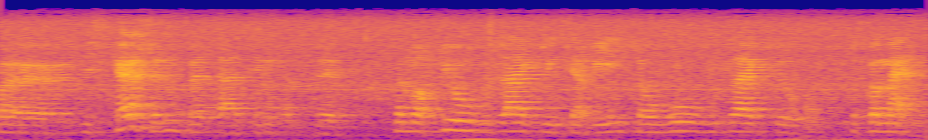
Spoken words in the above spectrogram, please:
uh, discussion, but I think that some of you would like to intervene. So who would like to to comment?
